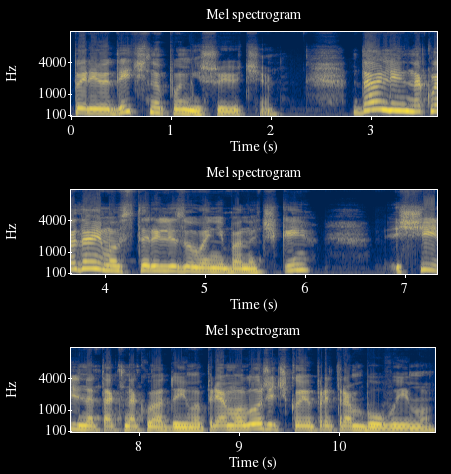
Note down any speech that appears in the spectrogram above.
періодично помішуючи. Далі накладаємо в стерилізовані баночки, щільно так накладуємо, прямо ложечкою притрамбовуємо.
